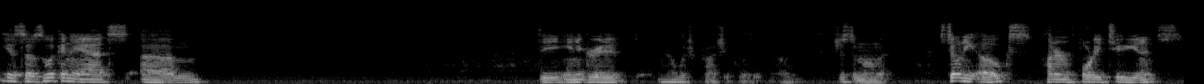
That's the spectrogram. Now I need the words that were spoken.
Yes, I was looking at um, the integrated, no, which project was it? Oh, just a moment. Stony Oaks, 142 units.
